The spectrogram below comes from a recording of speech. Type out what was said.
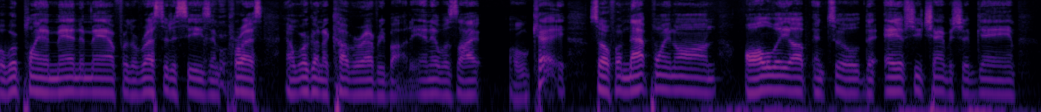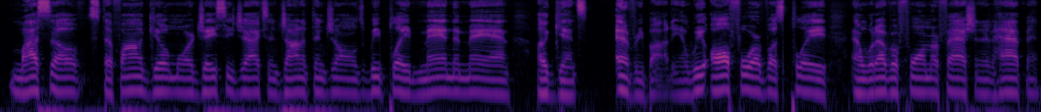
but we're playing man to man for the rest of the season, press, and we're going to cover everybody. And it was like, okay. So from that point on, all the way up until the AFC Championship game, myself, Stephon Gilmore, J.C. Jackson, Jonathan Jones, we played man to man against everybody and we all four of us played in whatever form or fashion it happened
